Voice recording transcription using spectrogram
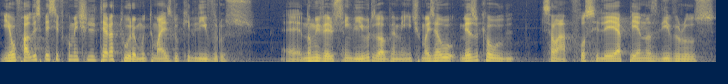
e eu falo especificamente de literatura, muito mais do que livros. É, não me vejo sem livros, obviamente, mas eu, mesmo que eu, sei lá, fosse ler apenas livros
